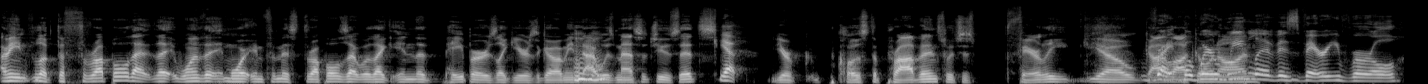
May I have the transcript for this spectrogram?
I mean, look, the thruple that, that one of the more infamous thruples that were like in the papers like years ago. I mean, that was Massachusetts. Mm-hmm. Yep. You're close to Providence, which is fairly, you know, got a right. But where on. we live is very rural,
